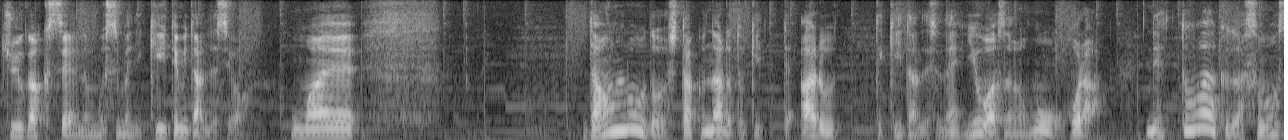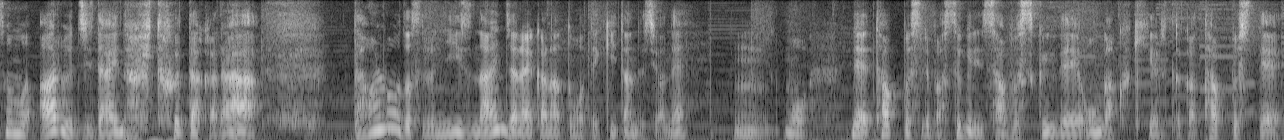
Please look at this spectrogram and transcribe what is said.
中学生の娘に聞いてみたんですよ。お前、ダウンロードしたくなる時ってある？って聞いたんですよね。要はそのもうほら、ネットワークがそもそもある時代の人だから、ダウンロードするニーズないんじゃないかなと思って聞いたんですよね。うん、もうね、タップすればすぐにサブスクで音楽聴けるとか、タップして、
